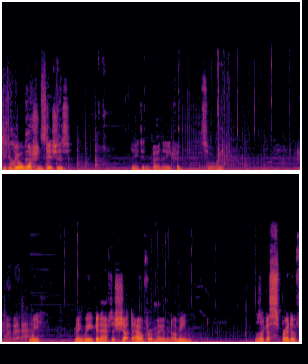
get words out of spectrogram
Did You're washing something? dishes. No, you didn't burn anything. That's alright. We... Maybe we're going to have to shut down for a moment. I mean... There's like a spread of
